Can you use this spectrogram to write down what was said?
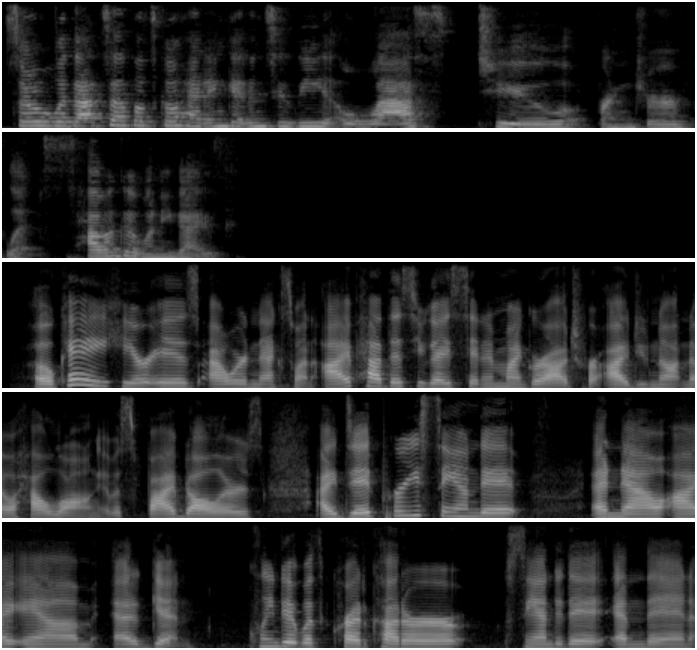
So with that said, let's go ahead and get into the last two furniture flips. Have a good one, you guys. Okay, here is our next one. I've had this, you guys, sit in my garage for I do not know how long. It was $5. I did pre-sand it. And now I am, again, cleaned it with Krud Kutter, sanded it, and then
